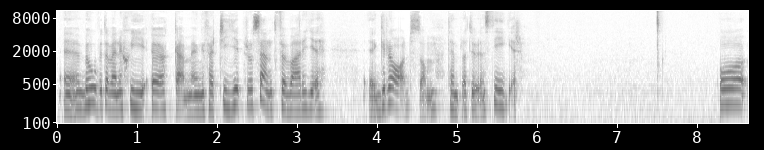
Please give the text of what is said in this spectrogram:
eh, behovet av energi ökar med ungefär 10 procent för varje eh, grad som temperaturen stiger. Och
